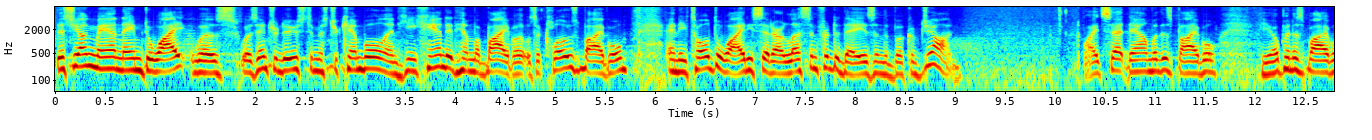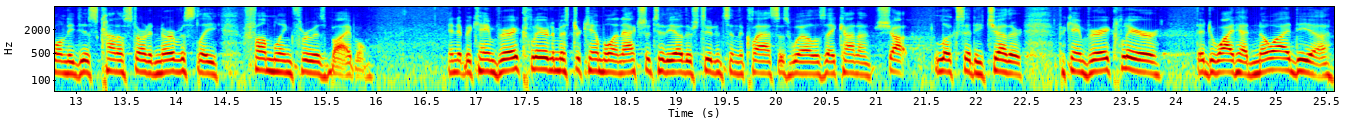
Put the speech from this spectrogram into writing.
this young man named Dwight was, was introduced to Mr. Kimball and he handed him a Bible. It was a closed Bible. And he told Dwight, he said, Our lesson for today is in the book of John. Dwight sat down with his Bible. He opened his Bible and he just kind of started nervously fumbling through his Bible. And it became very clear to Mr. Kimball and actually to the other students in the class as well as they kind of shot looks at each other. It became very clear that Dwight had no idea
